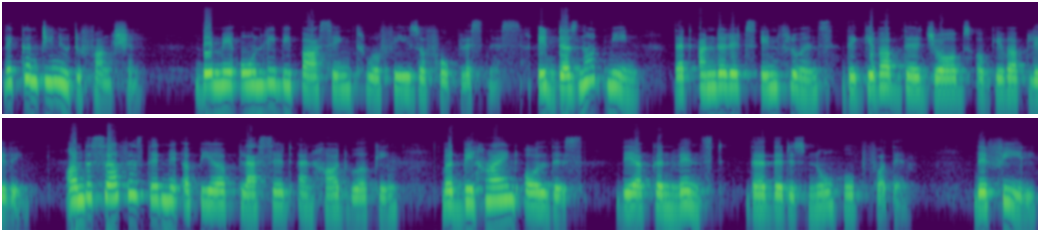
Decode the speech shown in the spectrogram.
they continue to function. They may only be passing through a phase of hopelessness. It does not mean that under its influence they give up their jobs or give up living. On the surface, they may appear placid and hardworking, but behind all this, they are convinced that there is no hope for them. They feel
